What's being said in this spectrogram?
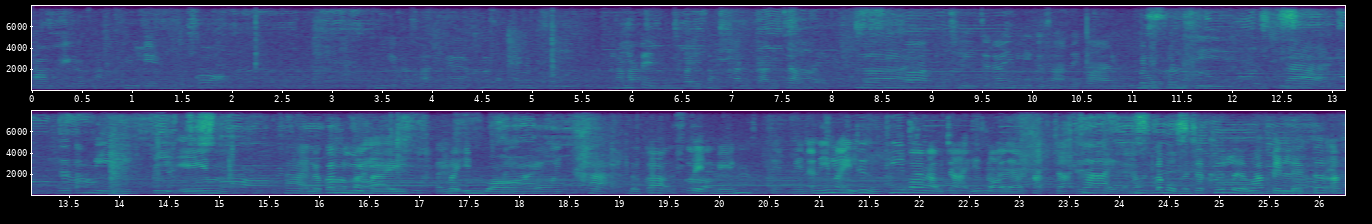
ทำเอกสาร CM แล้วก็มีเอกสารแนบเพื่อส่งให้บัญชี อันนะนี้คะเป็นใบสำคัญการจ่ายใช่เพื่อที่ว่าบัญชีจะได้มีเอกสารในการบันทึกลงบัญชีใช่จะต้องมี CM ใช่ แล้วก็มีใบใบใบอินวอย invoice ค่ะ แล้วก็สเตทเมนต์สเตทเมนต์อันนี้หมายถึงที่ว่าเราจ่ายเรียบร้อยแล้วตัดจ่ายเรียบใช่ร้อยแล้วระบบมันจะขึ้นเลยว่าเป็น letter of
